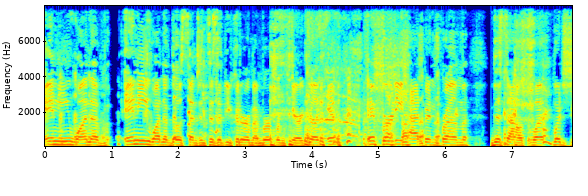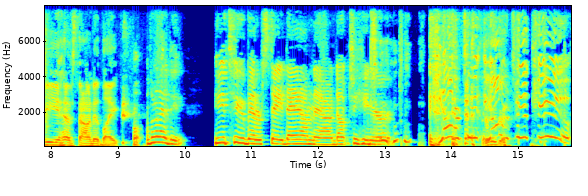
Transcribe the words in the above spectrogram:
any one of any one of those sentences, if you could remember from character, like if if Birdie had been from the South, what would she have sounded like? What did I do? You two better stay down now, don't you hear? y'all are too, y'all are too cute.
